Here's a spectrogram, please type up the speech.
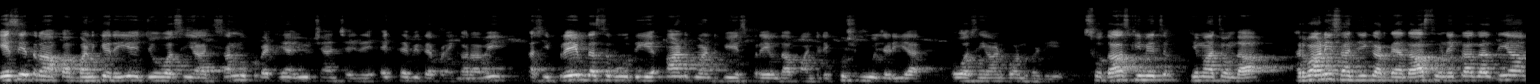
ਇਸੇ ਤਰ੍ਹਾਂ ਆਪਾਂ ਬਣ ਕੇ ਰਹੀਏ, ਜੋ ਅਸੀਂ ਅੱਜ ਸਨਮੁਖ ਬੈਠੇ ਹਾਂ ਯੂਰ ਸ਼ਾਨ ਚਾਹੀਦੇ ਇੱਥੇ ਵੀ ਤੇ ਆਪਣੇ ਘਰਾਂ ਵੀ, ਅਸੀਂ ਪ੍ਰੇਮ ਦਾ ਸਬੂਤ ਦੀਏ ਆਂਢ ਗੁਆਂਢ ਵੀ ਇਸ ਪ੍ਰੇਮ ਦਾ ਪੰਜ ਜਿਹੜੀ ਖੁਸ਼ਬੂ ਜਿਹੜੀ ਹੈ ਉਹ ਅਸੀਂ ਆਂਢ ਗੁਆਂਢ ਵੰਡੀਏ। ਸੋ ਦਾਸ ਕਿਵੇਂ ਚ, ਹਿਮਾ ਚਾਹੁੰਦਾ ਹਰਵਾਣੀ ਸਾਂਝੀ ਕਰਦੇ ਆ ਦਾਸ ਤੋਂ ਅਨੇਕਾਂ ਗਲਤੀਆਂ,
